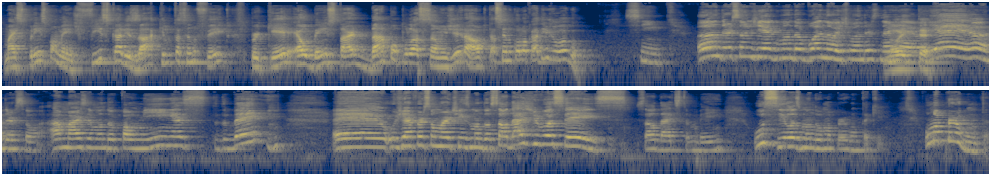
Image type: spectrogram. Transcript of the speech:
mas principalmente fiscalizar aquilo que está sendo feito, porque é o bem-estar da população em geral que está sendo colocado em jogo. Sim. Anderson Diego mandou boa noite, o Anderson da Noite. E aí, Anderson? A Márcia mandou palminhas, tudo bem? É, o Jefferson Martins mandou saudades de vocês. Saudades também. O Silas mandou uma pergunta aqui. Uma pergunta:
